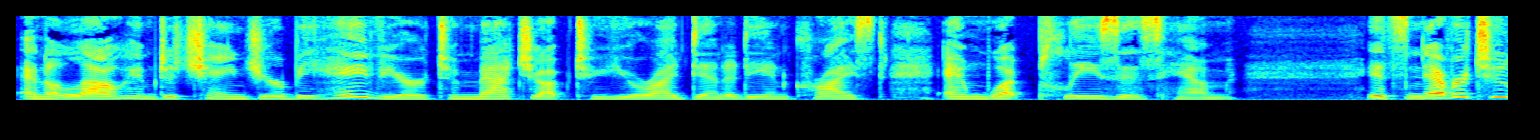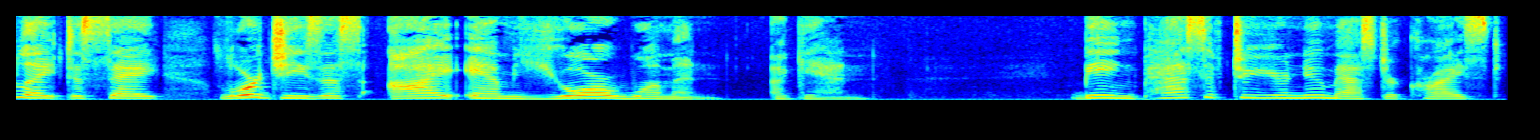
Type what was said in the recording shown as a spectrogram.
and allow Him to change your behavior to match up to your identity in Christ and what pleases Him. It's never too late to say, Lord Jesus, I am your woman again. Being passive to your new Master Christ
